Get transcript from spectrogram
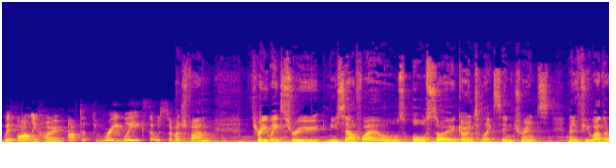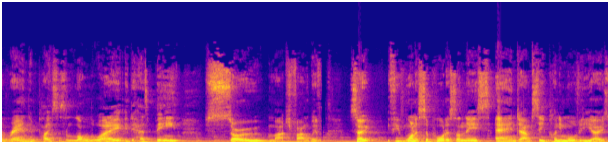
We're finally home after three weeks. That was so much fun. Three weeks through New South Wales, also going to Lakes Entrance and a few other random places along the way. It has been so much fun. We've, so if you want to support us on this and um, see plenty more videos,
